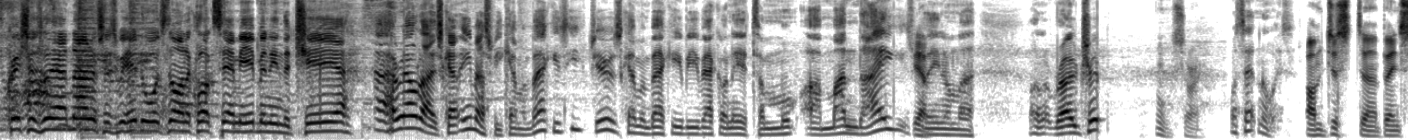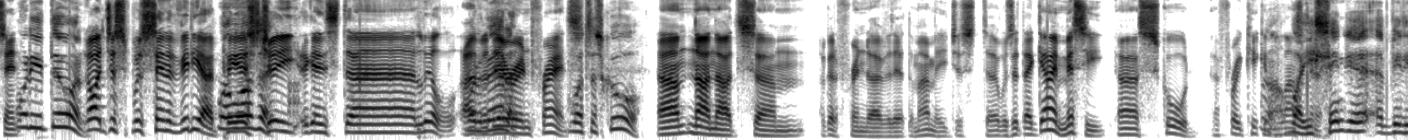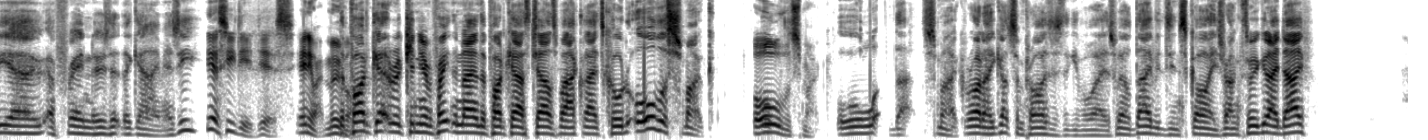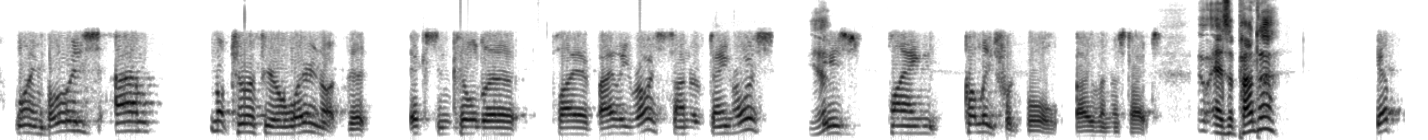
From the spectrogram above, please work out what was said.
Questions without notice as we head towards nine o'clock. Sammy Edmund in the chair. Uh, Geraldo's coming. He must be coming back, is he? Jared's coming back. He'll be back on air tomorrow, uh, Monday. He's Yep. been on the on a road trip. Oh, sorry. What's that noise? I'm just uh, being sent. What are you doing? I just was sent a video. What PSG against uh, Lille over about there it? in France. What's the score? Um, no, no, it's um, I've got a friend over there at the moment. He just uh, was at that game. Messi uh, scored a free kick in the Oh, last well, he minute. sent you a video. A friend who's at the game, has he? Yes, he did. Yes. Anyway, move The on. podcast. Can you repeat the name of the podcast, Charles Barkley? It's called All the Smoke. All the smoke. All the Smoke. Right, I got some prizes to give away as well. David's in Sky. He's rung through. G'day, Dave. Morning, boys. Um, not sure if you're aware or not that ex-St Kilda player Bailey Rice, son of Dean Rice, Yeah. is playing college football over in the States. As a punter. Yep.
